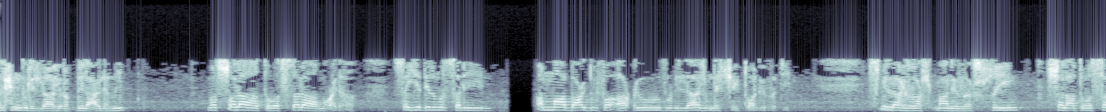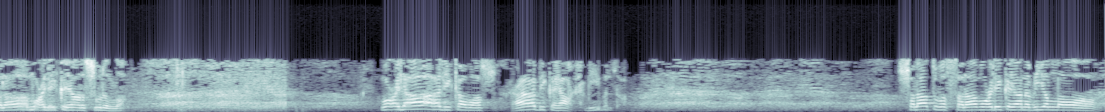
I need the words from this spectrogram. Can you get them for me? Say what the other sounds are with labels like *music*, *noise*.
الحمد لله رب العالمين والصلاة والسلام على سيد المرسلين. أما بعد فأعوذ بالله من الشيطان الرجيم. بسم الله الرحمن الرحيم. الصلاة والسلام عليك يا رسول الله. وعلى آلك وصحابك يا حبيب الله. الصلاة والسلام عليك يا نبي الله.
